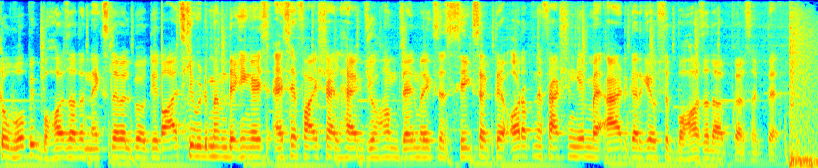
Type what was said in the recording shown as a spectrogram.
तो वो भी बहुत ज़्यादा नेक्स्ट लेवल पर होती है। तो आज की वीडियो में हम देखेंगे इस ऐसे फाइव स्टाइल हैक जो हम जैन मलिक से सीख सकते हैं और अपने फ़ैशन गेम में ऐड करके उसे बहुत ज़्यादा अप कर सकते हैं।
